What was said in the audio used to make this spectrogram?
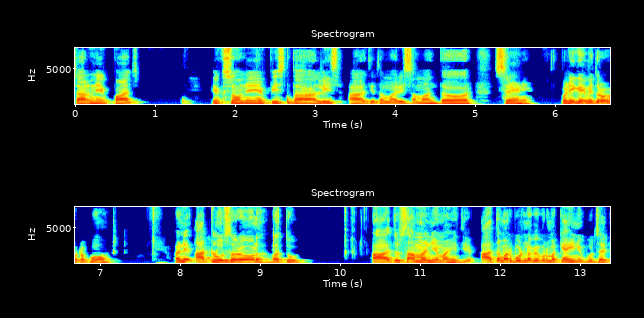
ચાર ને એક પાંચ, એકસો ને પિસ્તાલીસ. આ હતી તમારી સમાંતર શ્રેણી. પડી ગઈ મિત્રો ટપો અને આટલું સરળ હતું. આ હતું સામાન્ય માહિતી. આ તમારા બોર્ડના પેપરમાં ક્યાંય નહીં પૂછાય.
